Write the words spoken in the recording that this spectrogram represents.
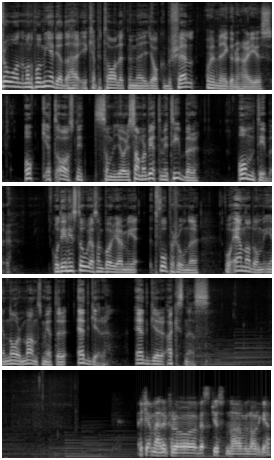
Från Monopol Media, det här är Kapitalet med mig, Jakob Bursell. Och med mig, Gunnar Harjus. Och ett avsnitt som vi gör i samarbete med Tibber, om Tibber. Och det är en historia som börjar med två personer och en av dem är en norrman som heter Edger. Edger Aksnes. Jeg kommer her fra vestkysten av Norge.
